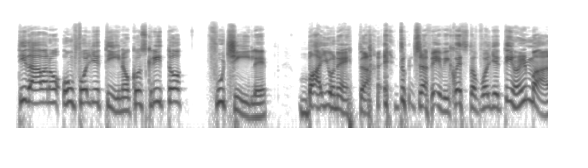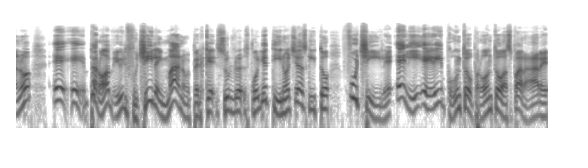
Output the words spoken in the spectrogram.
ti davano un fogliettino con scritto fucile baionetta. E tu avevi questo fogliettino in mano e, e, però avevi il fucile in mano perché sul fogliettino c'era scritto fucile e lì eri appunto pronto a sparare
